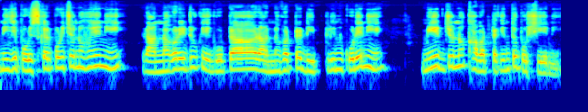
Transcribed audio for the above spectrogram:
নিজে পরিষ্কার পরিচ্ছন্ন হয়ে নিয়ে রান্নাঘরে ঢুকে গোটা রান্নাঘরটা ডিপ ক্লিন করে নিয়ে মেয়ের জন্য খাবারটা কিন্তু বসিয়ে নিই।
